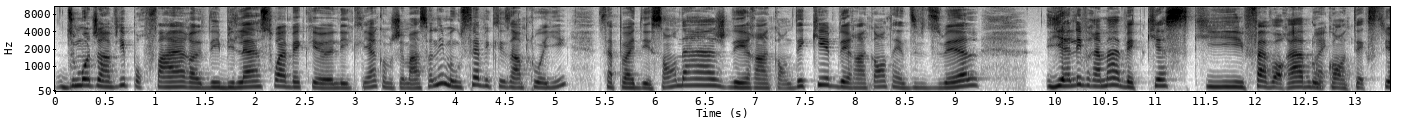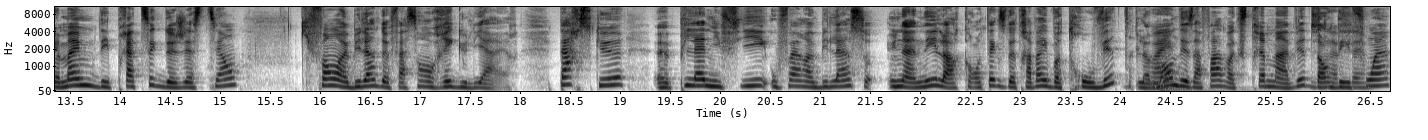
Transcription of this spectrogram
du mois de janvier pour faire euh, des bilans, soit avec euh, les clients, comme j'ai mentionné, mais aussi avec les employés. Ça peut être des sondages, des rencontres d'équipe, des rencontres individuelles. Y aller vraiment avec qu'est-ce qui est favorable au contexte. Il y a même des pratiques de gestion qui font un bilan de façon régulière. Parce que planifier ou faire un bilan sur une année, leur contexte de travail va trop vite. Le monde des affaires va extrêmement vite. donc, des fois,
